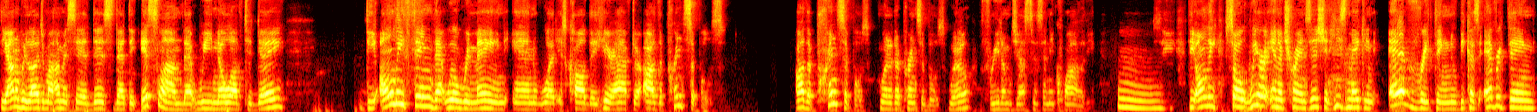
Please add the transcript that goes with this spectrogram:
The Honorable Elijah Muhammad said this: that the Islam that we know of today the only thing that will remain in what is called the hereafter are the principles. Are the principles. What are the principles? Well, freedom, justice, and equality. Mm. See, the only so we are in a transition. He's making everything new because everything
